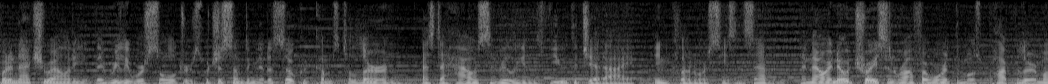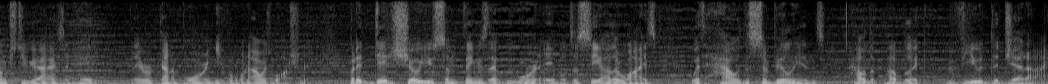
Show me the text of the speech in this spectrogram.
but in actuality, they really were soldiers, which is something that Ahsoka comes to learn as to how civilians view the Jedi in Clone Wars Season 7. And now I know Trace and Rafa weren't the most popular amongst you guys, and hey, they were kind of boring even when I was watching it, but it did show you some things that we weren't able to see otherwise with how the civilians, how the public viewed the Jedi.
